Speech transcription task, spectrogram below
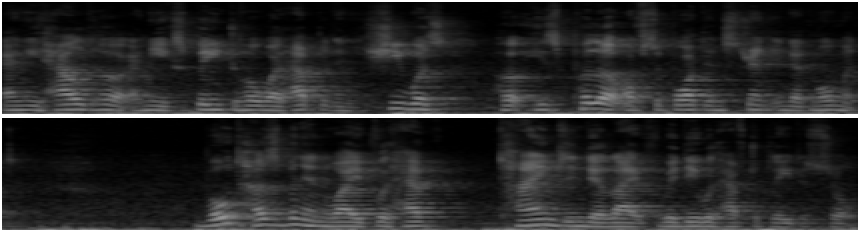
and he held her and he explained to her what happened and she was her, his pillar of support and strength in that moment both husband and wife will have times in their life where they will have to play this role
